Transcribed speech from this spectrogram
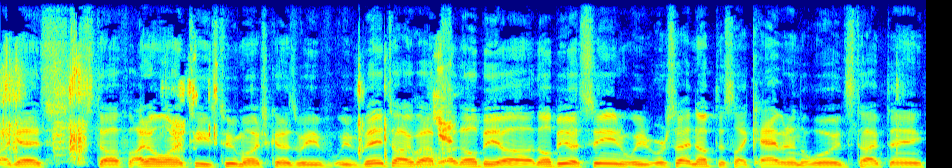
I guess stuff. I don't want to tease too much because we've we've been talking about. it, But there'll be a there'll be a scene. We we're setting up this like cabin in the woods type thing,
